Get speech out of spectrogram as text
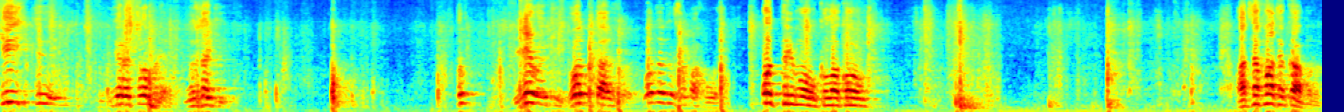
Кисть не расслабляй, на загиб. Вот левый кисть, вот так же. Вот это уже похоже. От прямого кулаком. От захвата кабру.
